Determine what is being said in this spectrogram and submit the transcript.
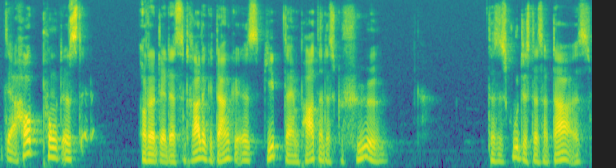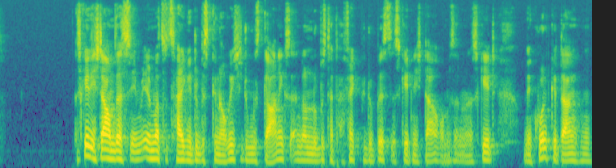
der Hauptpunkt ist, oder der, der zentrale Gedanke ist, gib deinem Partner das Gefühl, dass es gut ist, dass er da ist es geht nicht darum, dass ihm immer zu zeigen, du bist genau richtig, du musst gar nichts ändern, du bist ja perfekt, wie du bist. Es geht nicht darum, sondern es geht um den Grundgedanken,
